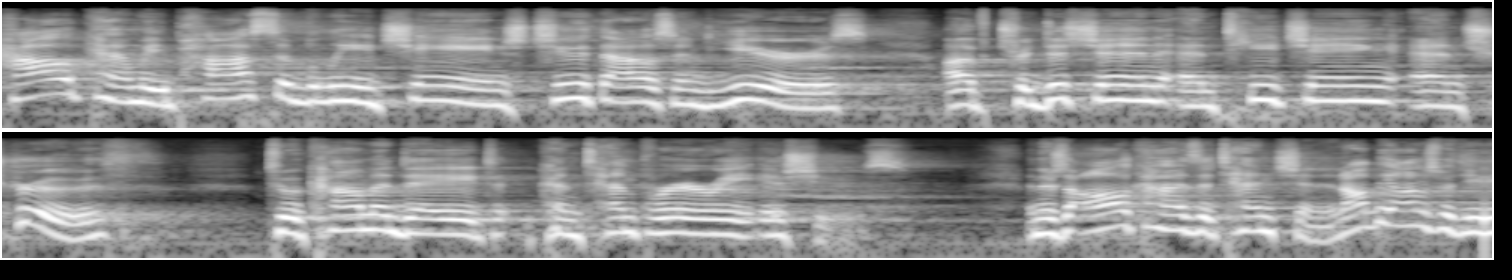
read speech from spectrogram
how can we possibly change 2,000 years of tradition and teaching and truth to accommodate contemporary issues? And there's all kinds of tension. And I'll be honest with you,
